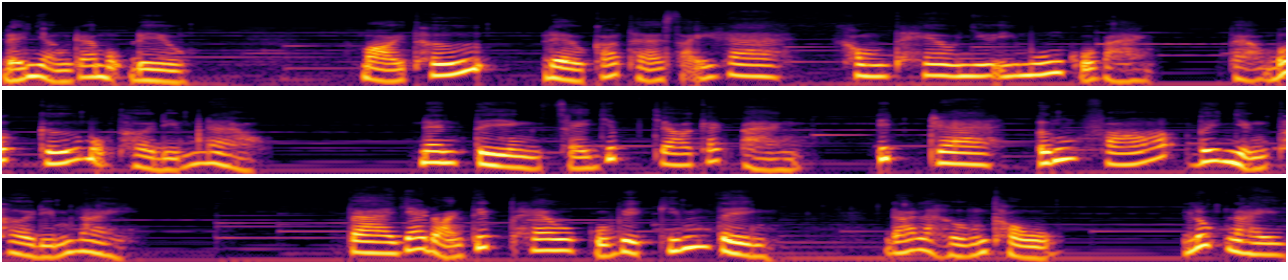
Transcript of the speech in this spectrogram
để nhận ra một điều. Mọi thứ đều có thể xảy ra không theo như ý muốn của bạn vào bất cứ một thời điểm nào. Nên tiền sẽ giúp cho các bạn ít ra ứng phó với những thời điểm này. Và giai đoạn tiếp theo của việc kiếm tiền, đó là hưởng thụ. Lúc này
